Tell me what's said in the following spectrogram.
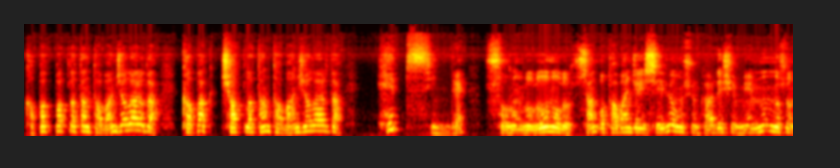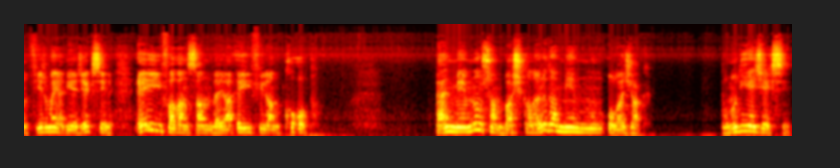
kapak patlatan tabancalarda, kapak çatlatan tabancalarda hepsinde sorumluluğun olur. Sen o tabancayı seviyor musun kardeşim? Memnun musun? Firmaya diyeceksin. Ey falan san veya ey filan koop. Ben memnunsam başkaları da memnun olacak. Bunu diyeceksin.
